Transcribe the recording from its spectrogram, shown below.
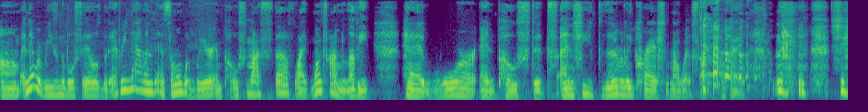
um, and they were reasonable sales. But every now and then, someone would wear and post my stuff. Like one time, Lovey had wore and posted, and she literally crashed my website. Okay. she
